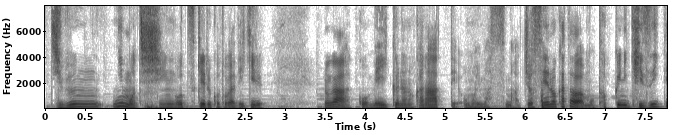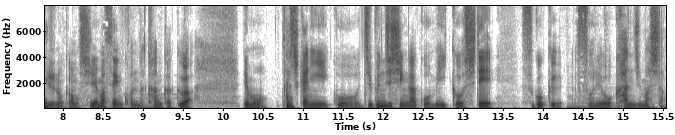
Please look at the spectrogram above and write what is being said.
自分にも自信をつけることができるのがこうメイクなのかなって思います。まあ女性の方はもうとっくに気づいてるのかもしれませんこんな感覚は。でも確かにこう自分自身がこうメイクをしてすごくそれを感じました。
